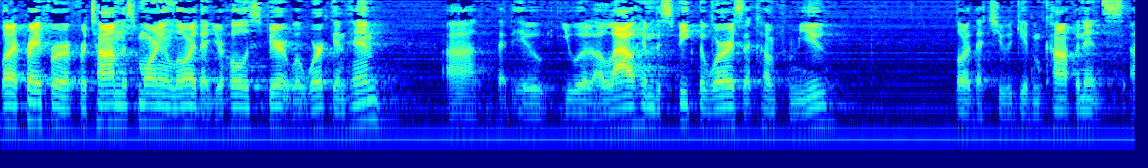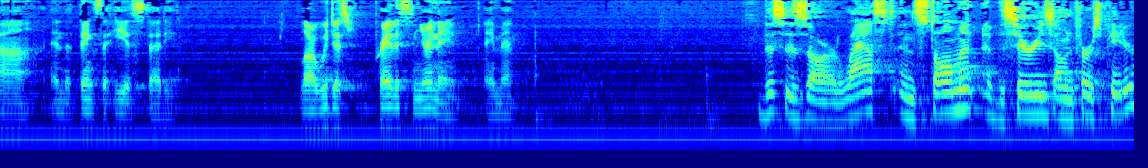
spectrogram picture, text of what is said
Lord, I pray for, for Tom this morning, Lord, that your Holy Spirit will work in him, uh, that you, you would allow him to speak the words that come from you. Lord, that you would give him confidence uh, in the things that he has studied. Lord, we just pray this in your name. Amen. This is our last installment of the series on First Peter.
